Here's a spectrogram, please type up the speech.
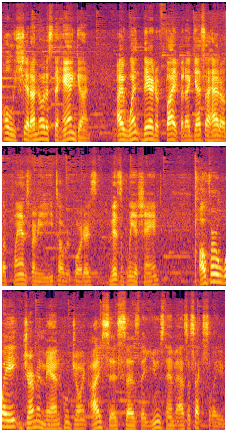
Holy shit, I noticed the handgun. I went there to fight, but I guess I had other plans for me, he told reporters, visibly ashamed. Overweight German man who joined ISIS says they used him as a sex slave.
